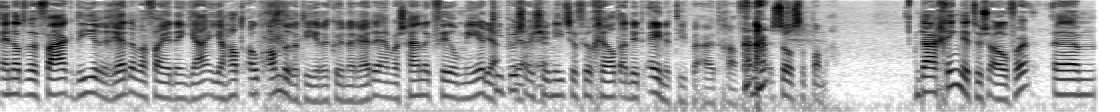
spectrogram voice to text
en dat we vaak dieren redden waarvan je denkt, ja, je had ook andere dieren kunnen redden. En waarschijnlijk veel meer Ja, types ja, als ja. je niet zoveel geld aan dit ene type uitgaf. nou, Zoals de panda. Daar ging dit dus over. Ehm,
